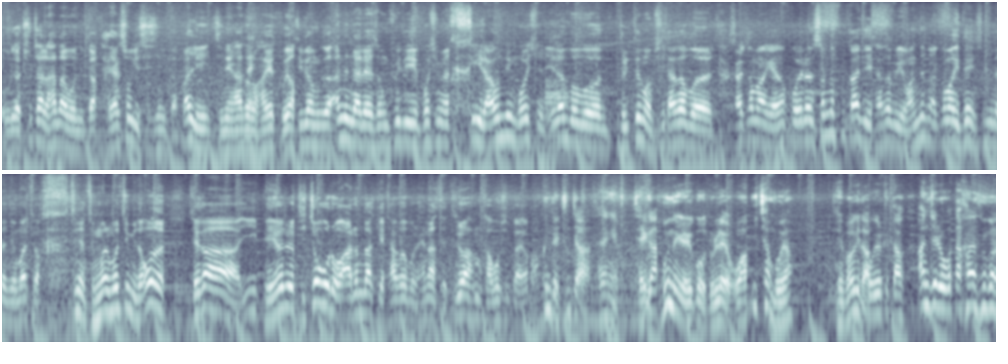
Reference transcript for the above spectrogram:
우리가 출차를 하다 보니까 다 약속이 있으시니까 빨리 진행하도록 네. 하겠고요. 지금 그 앉는 자리에서 웅 PD 보시면 크, 이 라운딩 보이시죠? 이런 부분 들뜸없이 작업을 다 깔끔하게 해놓고 이런 썬루프까지 작업이 완전 깔끔하게 되어 있습니다. 지금 맞죠? 크, 진짜 정말 멋집니다. 오늘 제가 이 배열을 뒤쪽으로 아름답게 작업을 해놨어요. 들어 한번 가보실까요? 와, 근데 진짜 사장님 제가 문을 열고 놀래요. 와 이 차 뭐야? 대박이다. 어, 이렇게 딱 앉으려고 딱 하는 순간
